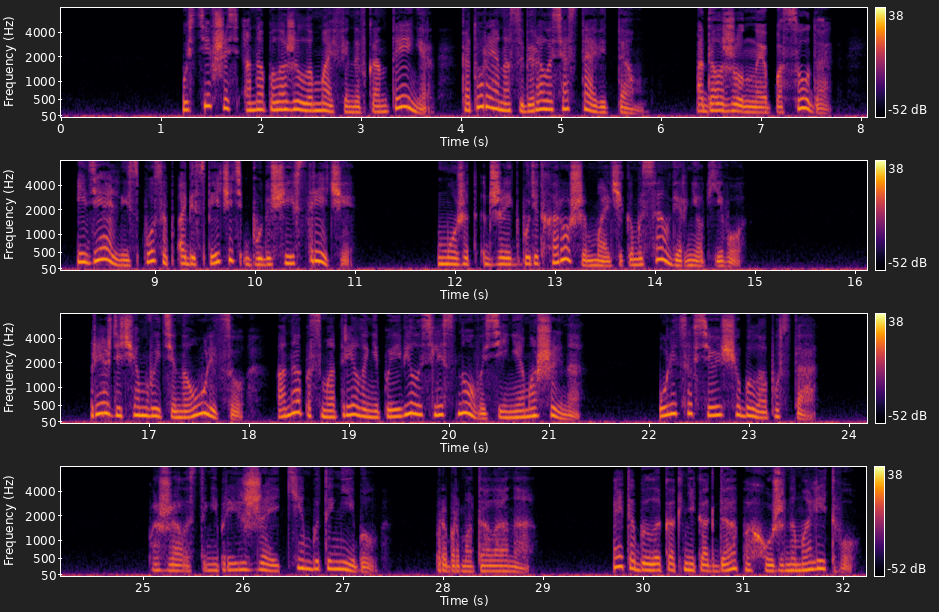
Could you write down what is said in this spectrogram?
Устившись, она положила маффины в контейнер, который она собиралась оставить там. Одолженная посуда — идеальный способ обеспечить будущие встречи. Может, Джейк будет хорошим мальчиком и сам вернет его. Прежде чем выйти на улицу, она посмотрела, не появилась ли снова синяя машина. Улица все еще была пуста. «Пожалуйста, не приезжай, кем бы ты ни был», — пробормотала она. Это было как никогда похоже на молитву.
